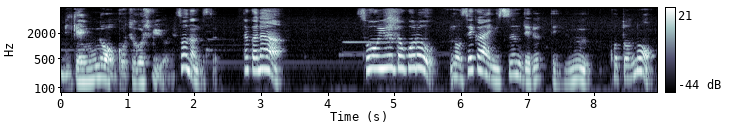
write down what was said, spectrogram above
う。利権のご都合主義よね。そうなんです。だから、そういうところの世界に住んでるっていうことの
